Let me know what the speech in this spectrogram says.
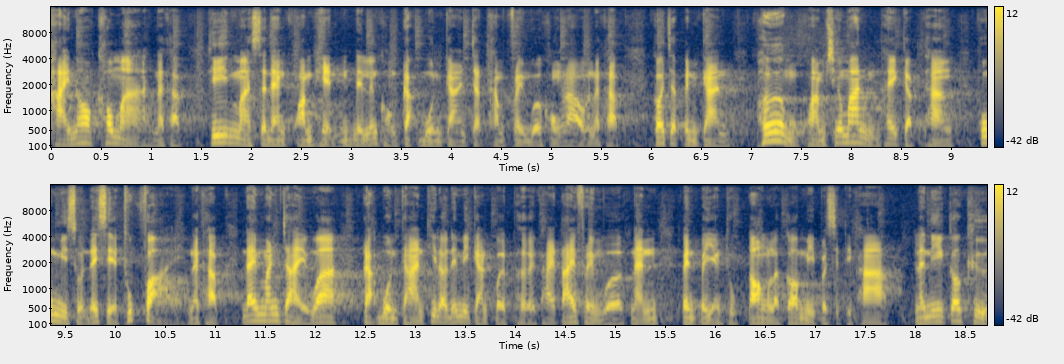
ภายนอกเข้ามานะครับที่มาแสดงความเห็นในเรื่องของกระบวนการจัดทำเฟรมเวิร์กของเรานะครับก็จะเป็นการเพิ่มความเชื่อมั่นให้กับทางผู้มีส่วนได้เสียทุกฝ่ายนะครับได้มั่นใจว่ากระบวนการที่เราได้มีการเปิดเผยภายใต้เฟรมเวิร์กนั้นเป็นไปอย่างถูกต้องแล้วก็มีประสิทธิภาพ และนี่ก็คือ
